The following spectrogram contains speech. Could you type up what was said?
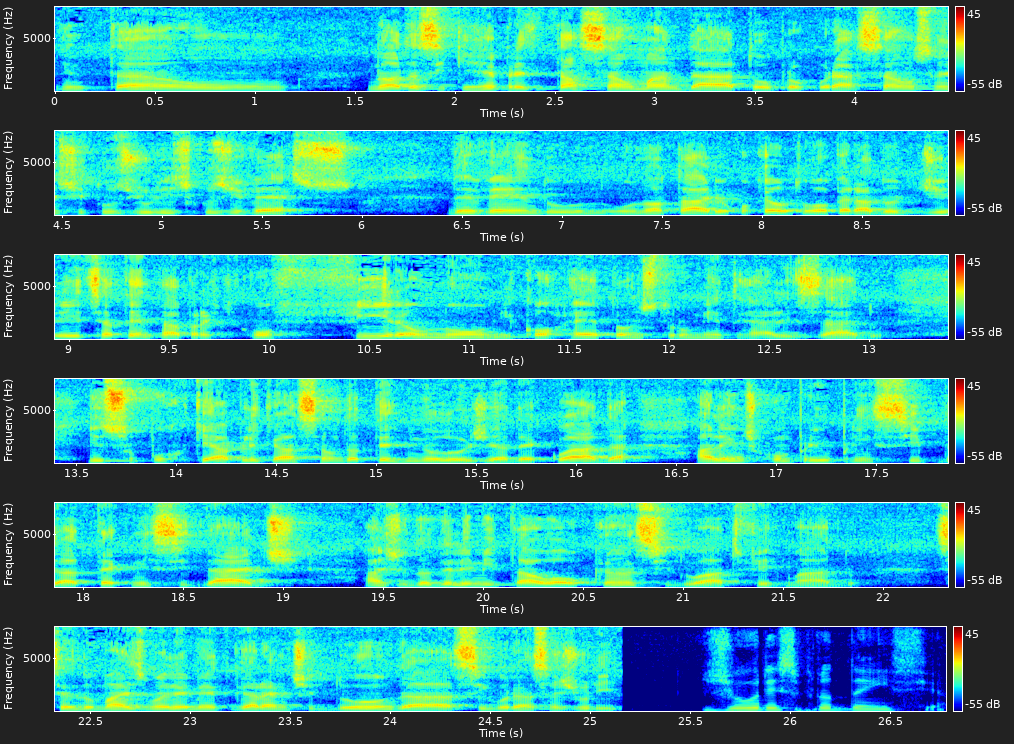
Então, Nota-se que representação, mandato ou procuração são institutos jurídicos diversos, devendo o notário ou qualquer outro operador de direito se atentar para que confira o nome correto ao instrumento realizado. Isso porque a aplicação da terminologia adequada, além de cumprir o princípio da tecnicidade, ajuda a delimitar o alcance do ato firmado, sendo mais um elemento garantidor da segurança jurídica. Jurisprudência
